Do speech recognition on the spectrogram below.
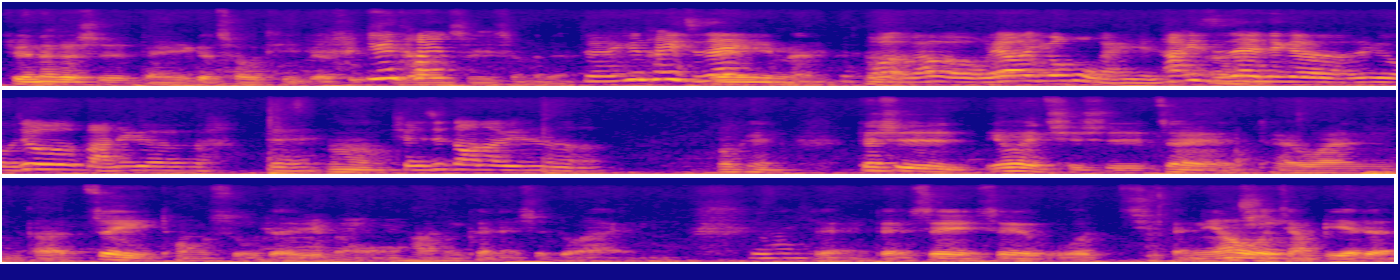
觉得那个是等于一个抽屉的，是因为它时光机什么的，对，因为他一直在我我要我要幽默感一点，他一直在那个、那个，我就把那个对嗯全是到那边了。，OK。但是因为其实，在台湾，呃，最通俗的日本文化很可能是哆啦 A 梦。对对，所以所以我其你要我讲别的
